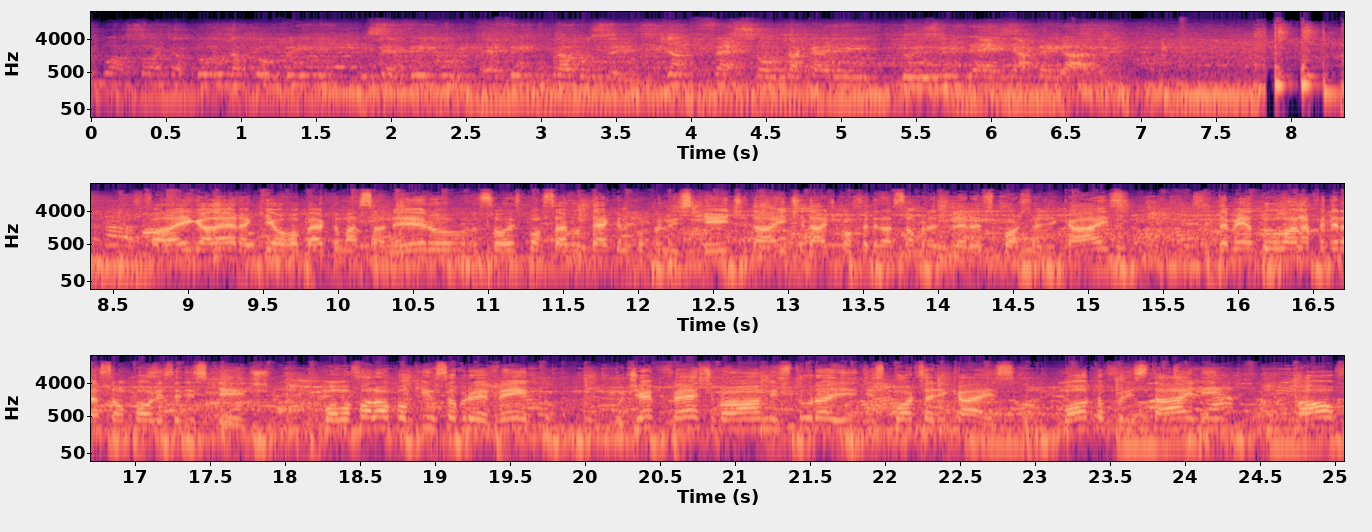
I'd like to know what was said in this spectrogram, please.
Muito boa sorte a todos, aproveitem. Esse evento é feito para vocês. Jump Festival Jacareí 2010 é a pegada. Fala aí galera, aqui é o Roberto Massaneiro, eu sou responsável técnico pelo skate da entidade Confederação Brasileira de Esportes Radicais e também atuo lá na Federação Paulista de Skate. Bom, vou falar um pouquinho sobre o evento. O Jump Festival é uma mistura de esportes radicais, moto freestyle, half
